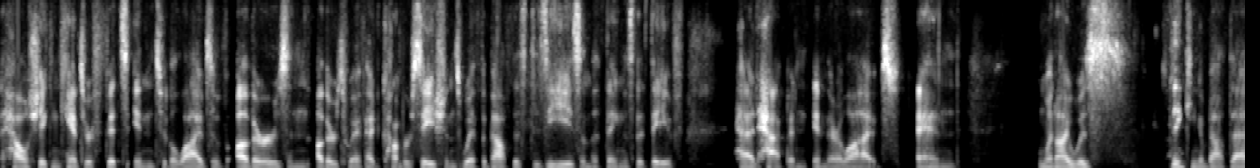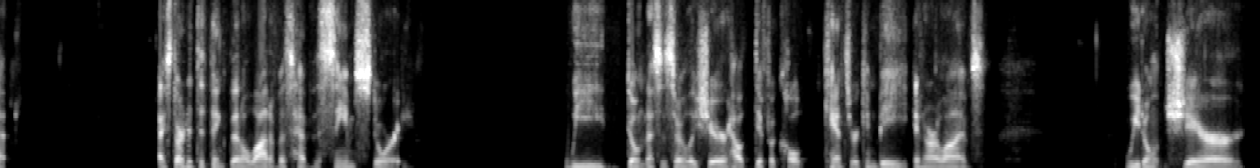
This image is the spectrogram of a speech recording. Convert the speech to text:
how Shaking Cancer fits into the lives of others and others who I've had conversations with about this disease and the things that they've had happen in their lives. And when I was thinking about that, I started to think that a lot of us have the same story. We don't necessarily share how difficult cancer can be in our lives. We don't share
